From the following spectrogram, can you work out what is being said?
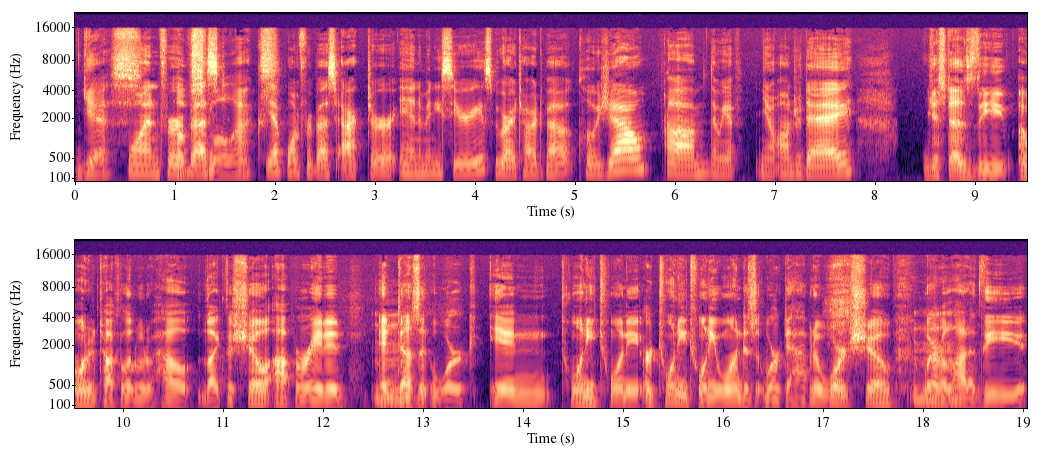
Yes, one for best. Small Axe. Yep, one for best actor in a miniseries. We already talked about Chloe Zhao. Um, then we have you know Andra Day. Just as the, I wanted to talk a little bit of how like the show operated Mm-hmm. and does it work in 2020 or 2021? Does it work to have an award show where a Mm-hmm. lot of the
